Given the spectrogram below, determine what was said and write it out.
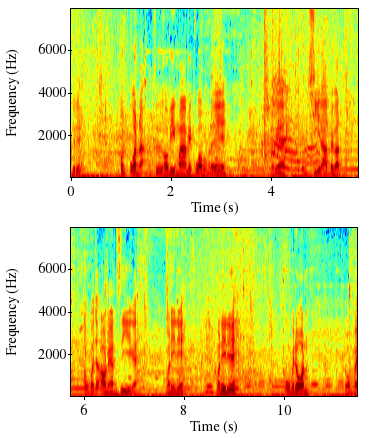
ดูดิ โคตรปวดอะคือเขาวิ่งมาไม่กลัวผมเลย โอเค ผมฉีดอัดไปก่อนถ้าผมก็จะเอาแนนซี่ไง มานี่ดิ มานี่ดิ โอ้ไม่โดน ผมไป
